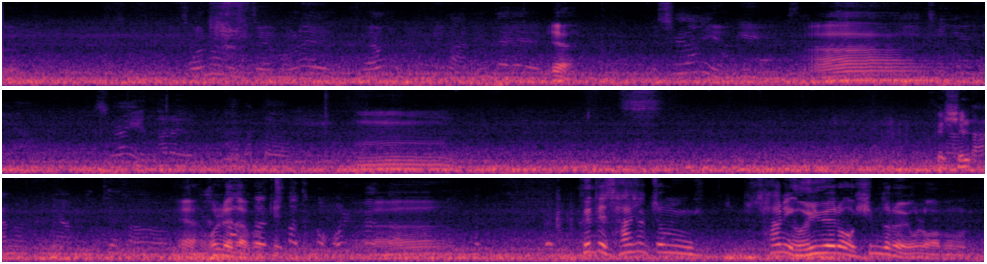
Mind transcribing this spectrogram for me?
예. 저는 이제 원래 고향은 여기가 아닌데 예. 그 신랑이 여기 아, 신랑이 옛날에 가봤다 음. 그 그냥 실, 나는 그냥 밑에서 예, 올려다보기. 저도 올려다 아. 근데 사실 좀 산이 의외로 힘들어요, 올라가 보면.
